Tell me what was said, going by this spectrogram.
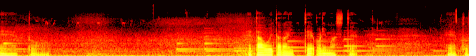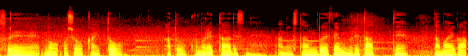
ー、と、レターをいただいておりまして、えっ、ー、と、それのご紹介と、あと、このレターですね、あの、スタンド FM のレターって、名前が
